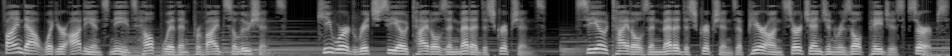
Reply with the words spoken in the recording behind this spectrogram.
Find out what your audience needs help with and provide solutions. Keyword-rich SEO titles and meta descriptions. SEO titles and meta descriptions appear on search engine result pages SERPs.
